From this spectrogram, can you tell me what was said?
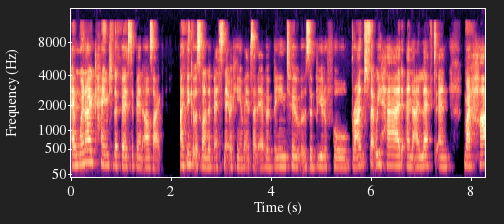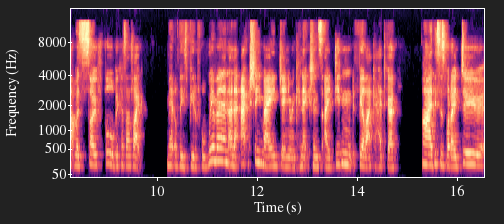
And when I came to the first event, I was like, I think it was one of the best networking events I'd ever been to. It was a beautiful brunch that we had. And I left and my heart was so full because I was like, met all these beautiful women and I actually made genuine connections. I didn't feel like I had to go, hi, this is what I do.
